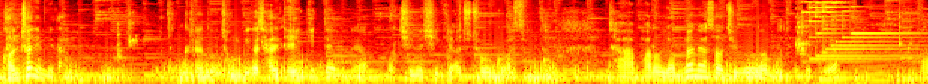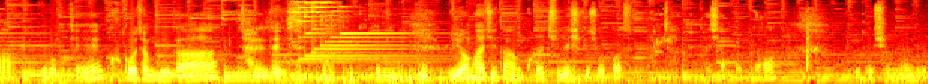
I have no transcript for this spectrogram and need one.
건천입니다. 그래도 정비가 잘 돼 있기 때문에요. 뭐 지내시기 아주 좋을 것 같습니다. 자, 바로 옆면에서 지금 보는데요. 아, 이렇게 국어 정비가 잘 돼 있습니다. 그렇기 때문에 위험하지도 않고요. 지내시기 좋을 것 같습니다. 자, 다시 한 번 더. 여기 보시면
